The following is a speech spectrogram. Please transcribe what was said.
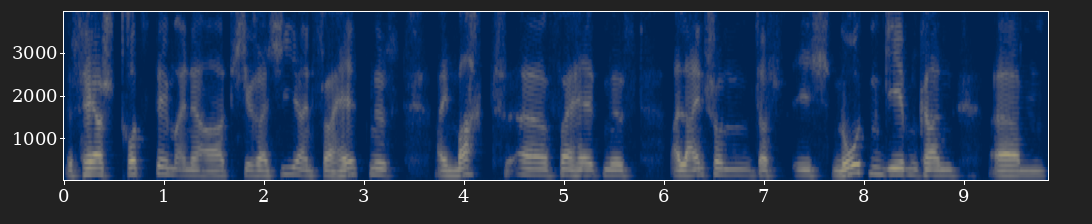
es herrscht trotzdem eine Art Hierarchie, ein Verhältnis, ein Machtverhältnis. Äh, Allein schon, dass ich Noten geben kann, ähm,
